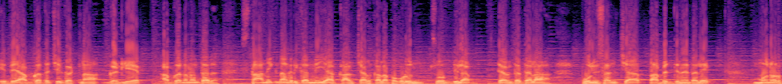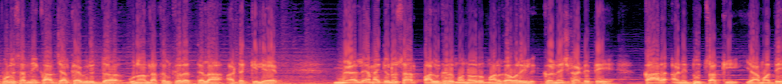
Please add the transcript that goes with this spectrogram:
येथे अपघाताची घटना घडली आहे. अपघातानंतर स्थानिक नागरिकांनी या कार चालकाला पकडून चोप दिला. त्यानंतर त्याला पोलिसांच्या ताब्यात देण्यात आले. मनोर पोलिसांनी कार चालकाविरुद्ध गुन्हा दाखल करत त्याला अटक केली आहे. मिळालेल्या माहितीनुसार पालघर मनोर मार्गावरील गणेश घाट येथे कार आणि दुचाकी यामध्ये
